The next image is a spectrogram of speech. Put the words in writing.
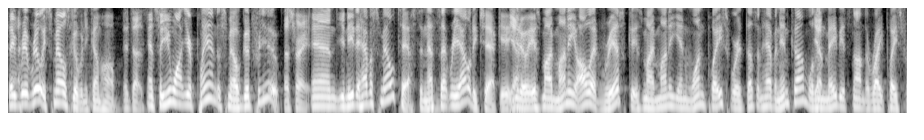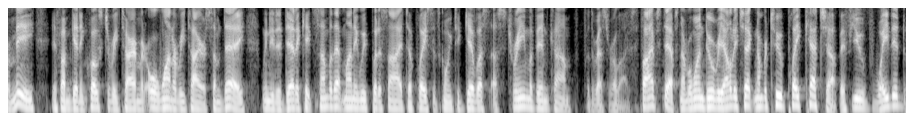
They it really smells good when you come home. It does. And so you want your plan to smell good for you. That's right. And you need to have a smell test, and that's that reality check. It- Yeah. You know, is my money all at risk? Is my money in one place where it doesn't have an income? Well, Yep. then maybe it's not the right place for me if I'm getting close to retirement or want to retire someday. We need to dedicate some of that money we put aside to a place that's going to give us a stream of income for the rest of our lives. Five steps. Number one, do a reality check. Number two, play catch up. If you've waited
